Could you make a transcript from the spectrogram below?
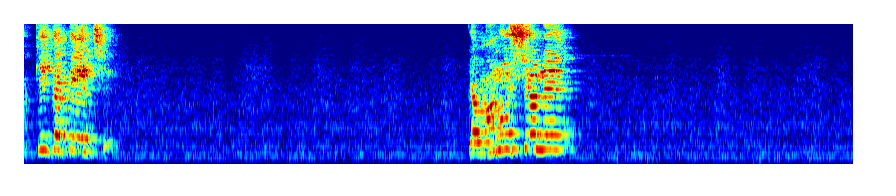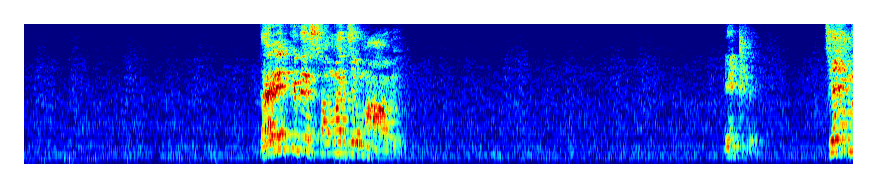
હકીકત એ છે કે મનુષ્યને દરેકને સમજમાં આવે. એટલે જેમ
